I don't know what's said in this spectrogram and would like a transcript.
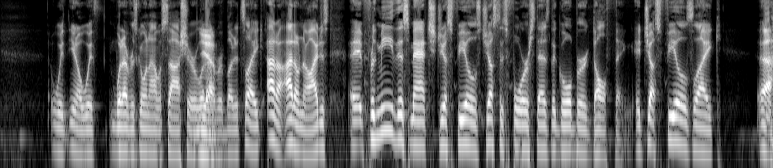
with you know with whatever's going on with Sasha or whatever. But it's like I don't I don't know. I just eh, for me this match just feels just as forced as the Goldberg Dolph thing. It just feels like. Uh,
